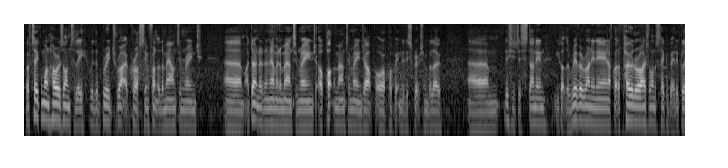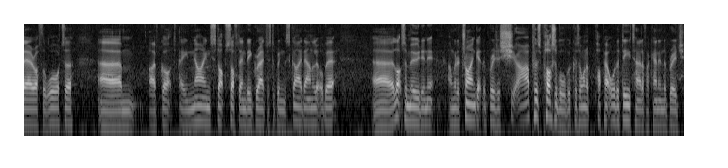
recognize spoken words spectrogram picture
But I've taken one horizontally with the bridge right across in front of the mountain range. Um, I don't know the name of the mountain range, I'll pop the mountain range up or I'll pop it in the description below. Um, this is just stunning. You've got the river running in, I've got a polarizer on to take a bit of the glare off the water. Um, I've got a nine stop soft ND grad just to bring the sky down a little bit. Uh, lots of mood in it. I'm going to try and get the bridge as sharp as possible because I want to pop out all the detail if I can in the bridge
